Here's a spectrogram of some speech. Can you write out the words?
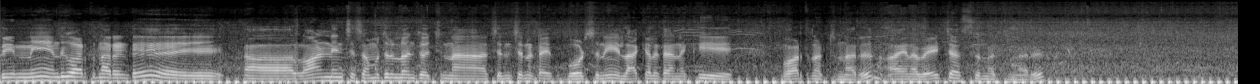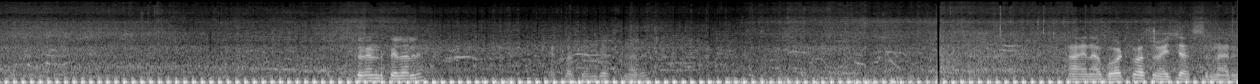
దీన్ని ఎందుకు వాడుతున్నారంటే లాండ్ నుంచి సముద్రంలోంచి వచ్చిన చిన్న చిన్న టైప్ బోట్స్ని లాక్కెళ్ళటానికి వాడుతున్నట్టున్నారు ఆయన వెయిట్ చేస్తున్నట్టున్నారు చూడండి పిల్లలు? ఎట్లా స్విమ్ చేస్తున్నారు? ఆయన బోట్ కోసం వెయిట్ చేస్తున్నారు.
